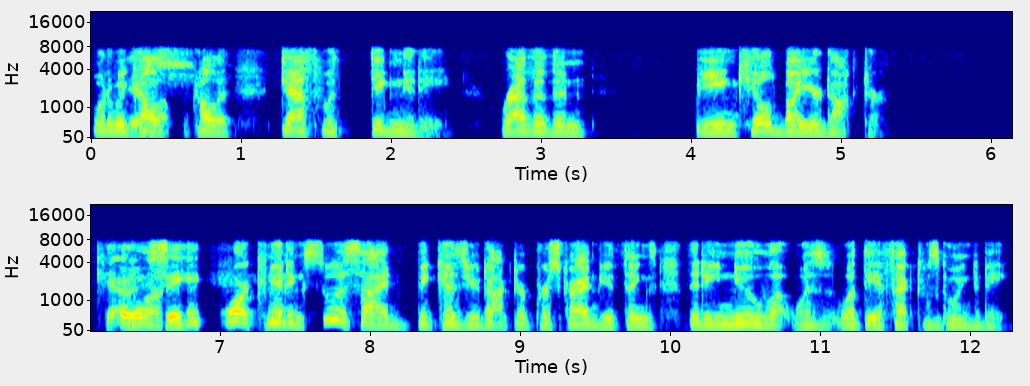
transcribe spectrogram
What do we yes. call it? We call it death with dignity rather than being killed by your doctor. Yeah, or, see? or committing yeah. suicide because your doctor prescribed you things that he knew what was what the effect was going to be.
